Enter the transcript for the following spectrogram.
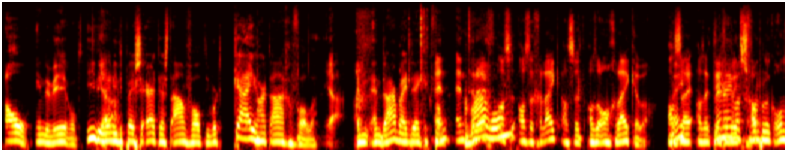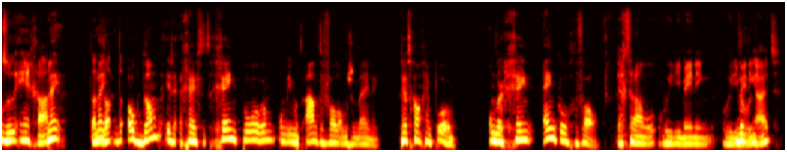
al in de wereld. Iedereen die de PCR-test aanvalt, die wordt keihard aangevallen. Ja. En, en daarbij denk ik van, en, en waarom... Als, als, ze gelijk, als, het, als ze ongelijk hebben. Als, zij, als zij tegen nee, wetenschappelijk onderzoek ingaan... Nee, dan, dan, ook dan is, geeft het geen porum om iemand aan te vallen om zijn mening. Het geeft gewoon geen porum. Onder geen enkel geval. Leg eraan hoe je die mening, hoe je die mening uit.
